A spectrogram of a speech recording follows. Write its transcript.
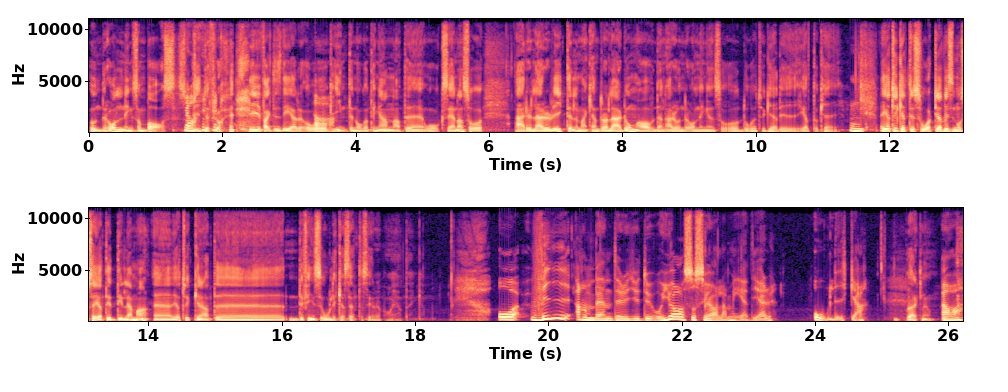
underhållning som bas. Så det, är inte det är ju faktiskt det och Ja. inte någonting annat. Eh, Och sedan så är det lärorikt eller man kan dra lärdom av den här underhållningen så då tycker jag det är helt okej. Mm. Nej, Jag tycker att det är svårt. Jag vill nog säga att det är ett dilemma. Eh, Jag tycker att eh, det finns olika sätt att se det på helt enkelt. Och vi använder ju, du och jag, sociala medier olika. Verkligen. Ja,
